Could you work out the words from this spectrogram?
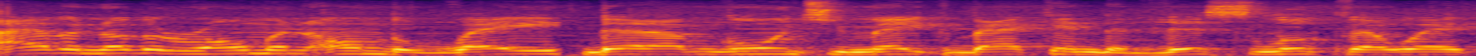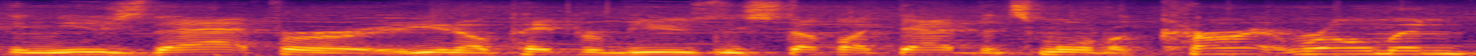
I have another Roman on the way that I'm going to make back into this look. That way I can use that for, you know, pay-per-views and stuff like that that's more of a current Roman.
